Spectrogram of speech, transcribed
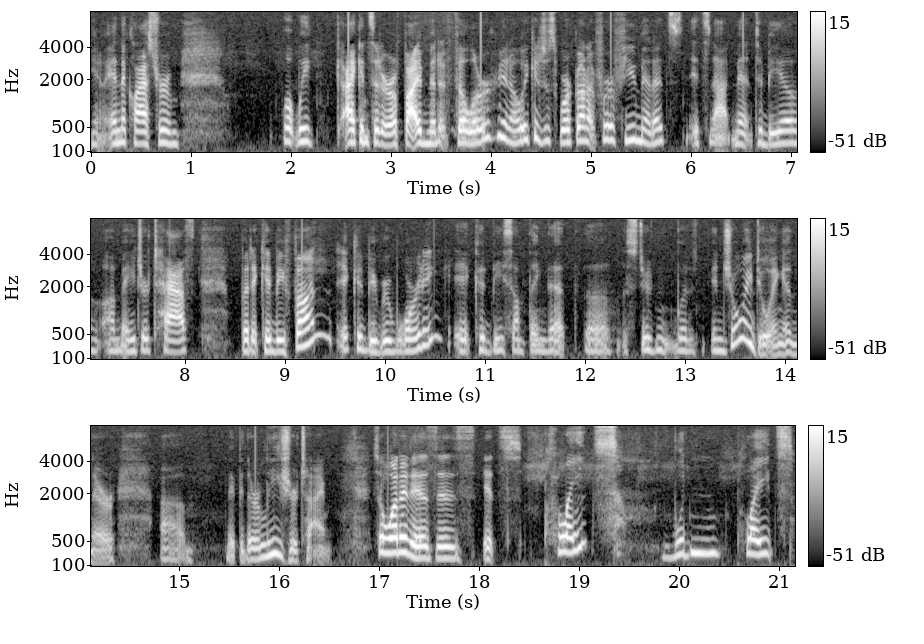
you know, in the classroom. What we I consider a five minute filler. You know, we could just work on it for a few minutes. It's not meant to be a, a major task, but it could be fun. It could be rewarding. It could be something that the, student would enjoy doing in their um, maybe their leisure time. So what it is, is it's plates, wooden plates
